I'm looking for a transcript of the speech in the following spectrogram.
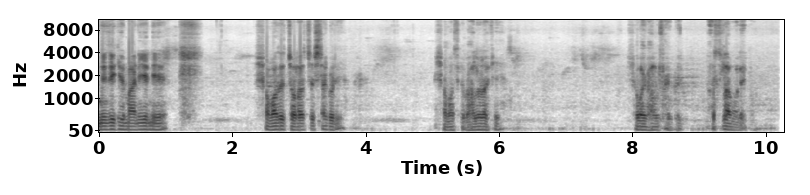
নিজেকে মানিয়ে নিয়ে সমাজে চলার চেষ্টা করি। সমাজকে ভালো রাখি। সবাই ভালো থাকবেন। আসসালামু আলাইকুম।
